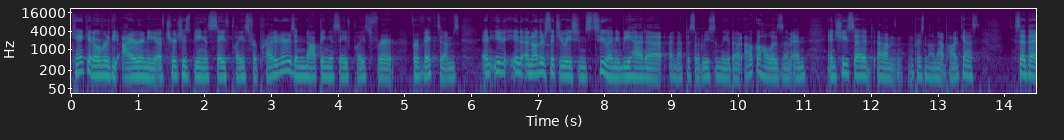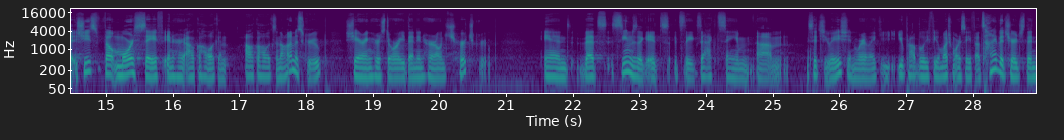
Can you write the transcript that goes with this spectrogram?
can't get over the irony of churches being a safe place for predators and not being a safe place for for victims. And even in, in other situations too i mean we had a, an episode recently about alcoholism and and she said um, a person on that podcast said that she's felt more safe in her alcoholic and alcoholics anonymous group sharing her story than in her own church group. And that seems like it's it's the exact same um, situation where like you probably feel much more safe outside the church than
